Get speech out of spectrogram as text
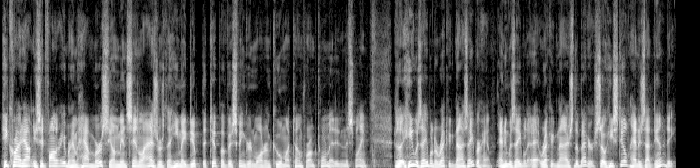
he cried out and he said, Father Abraham, have mercy on me and send Lazarus that he may dip the tip of his finger in water and cool my tongue, for I'm tormented in this flame. So he was able to recognize Abraham and he was able to recognize the beggar. So he still had his identity.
